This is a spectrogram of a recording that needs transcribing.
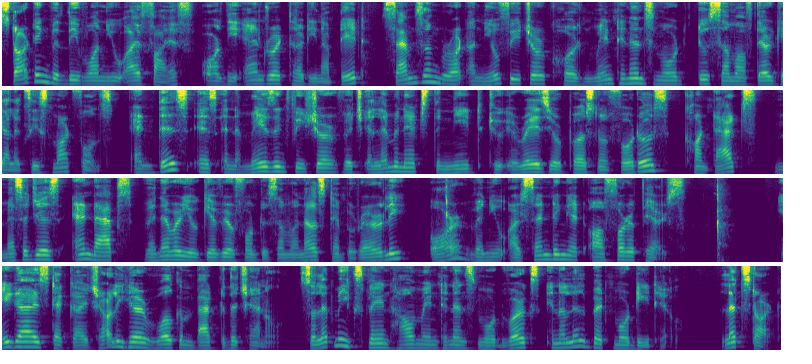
Starting with the One UI 5 or the Android 13 update, Samsung brought a new feature called maintenance mode to some of their Galaxy smartphones. And this is an amazing feature which eliminates the need to erase your personal photos, contacts, messages and apps whenever you give your phone to someone else temporarily or when you are sending it off for repairs. Hey guys, Tech Guy Charlie here, welcome back to the channel. So let me explain how maintenance mode works in a little bit more detail. Let's start.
